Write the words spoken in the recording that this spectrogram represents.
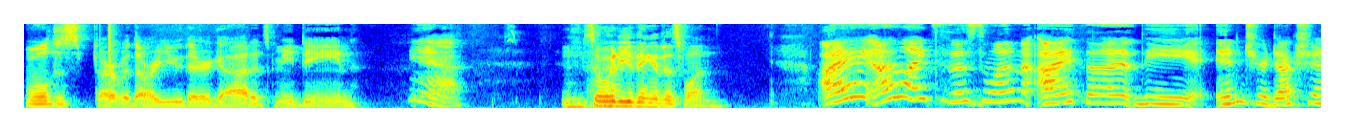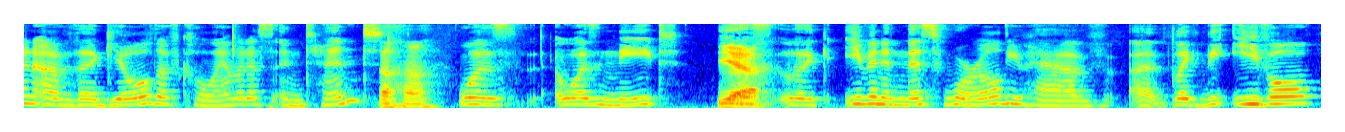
we'll just start with "Are You There, God?" It's me, Dean. Yeah. So, what do you think of this one? I I liked this one. I thought the introduction of the Guild of Calamitous Intent Uh huh. was was neat. Yeah. Like even in this world, you have uh, like the evil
